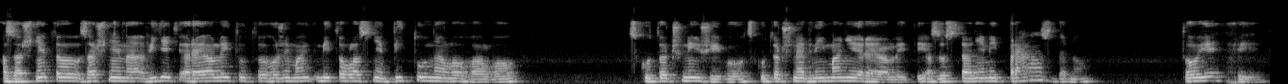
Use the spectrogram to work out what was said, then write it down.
a začne to, začneme vidieť realitu toho, že mi to vlastne vytunelovalo skutočný život, skutočné vnímanie reality a zostane mi prázdno. To je hriech.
